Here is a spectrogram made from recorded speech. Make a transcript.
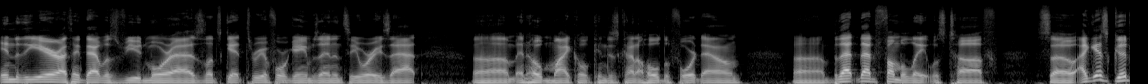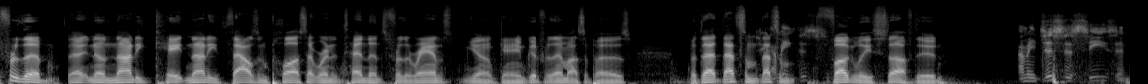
into the year. I think that was viewed more as let's get three or four games in and see where he's at, um, and hope Michael can just kind of hold the fort down. Uh, but that that fumble late was tough. So I guess good for the uh, you know ninety k ninety thousand plus that were in attendance for the Rams you know game. Good for them, I suppose. But that that's some that's I mean, some this- fugly stuff, dude. I mean, just this season,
